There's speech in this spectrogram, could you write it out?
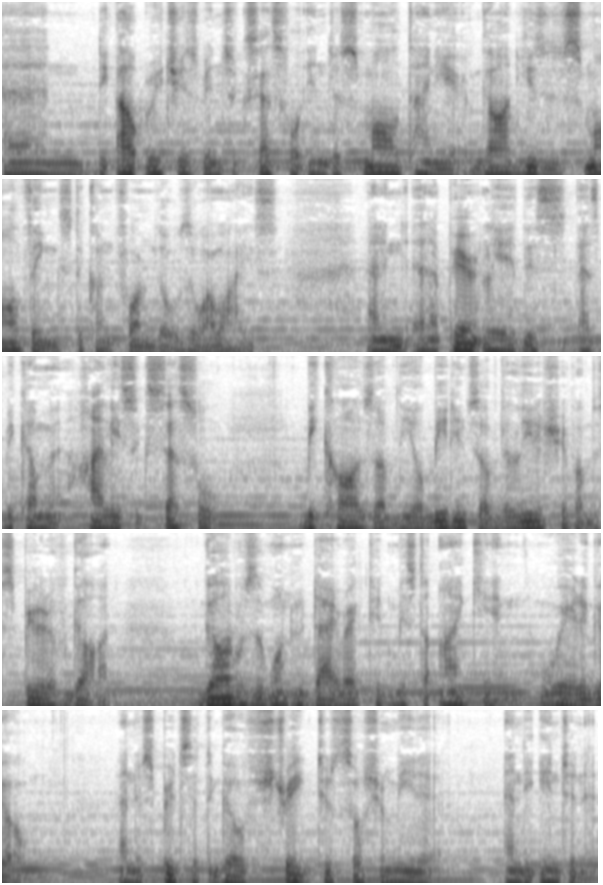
And the outreach has been successful in just small, tiny area. God uses small things to conform those who are wise. And, and apparently, this has become highly successful because of the obedience of the leadership of the Spirit of God. God was the one who directed Mr. ICAM where to go, and the Spirit said to go straight to social media and the internet.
